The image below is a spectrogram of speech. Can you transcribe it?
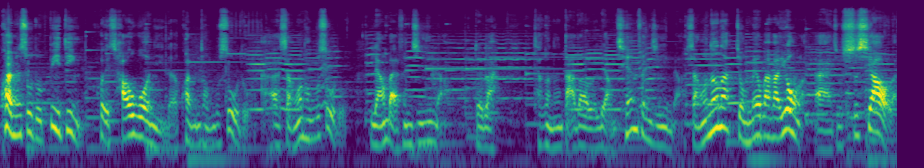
快门速度必定会超过你的快门同步速度，呃，闪光同步速度两百分之一秒，对吧？它可能达到了两千分之一秒，闪光灯呢就没有办法用了，哎，就失效了。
